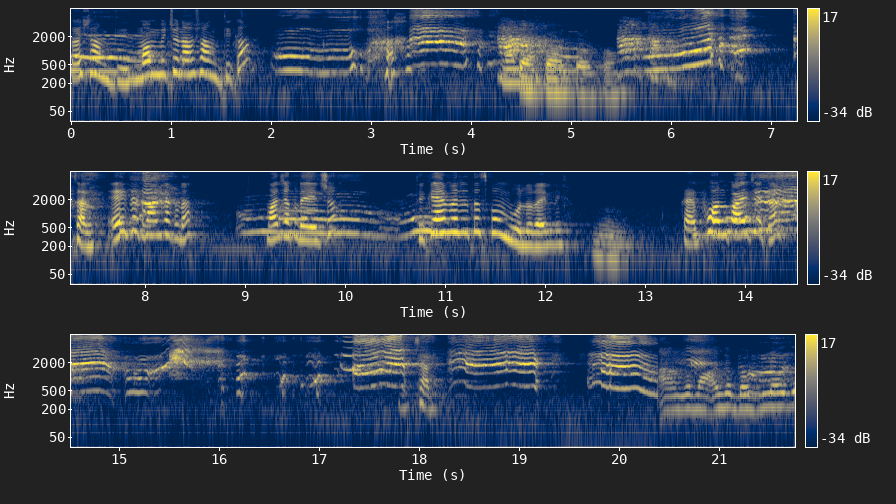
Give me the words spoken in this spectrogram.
काय सांगते? मम्मीचं नाव सांगते का? चल यायचं माझ्याकडं. माझ्याकडे यायचं. ते कॅमेऱ्यातच फोन बोलू राहिली. काय फोन पाहिजे का? चल. अगं माझं बबलो ग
